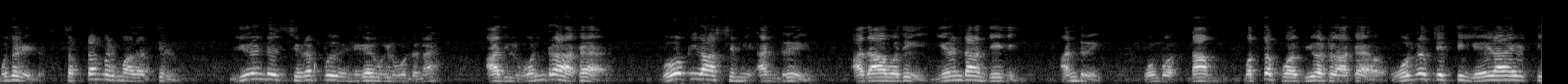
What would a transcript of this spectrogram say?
முதலில் செப்டம்பர் மாதத்தில் இரண்டு சிறப்பு நிகழ்வுகள் உள்ளன அதில் ஒன்றாக கோகிலாஷ்டமி அன்று அதாவது இரண்டாம் தேதி அன்று நாம் மொத்த வியூவர்களாக ஒரு லட்சத்தி ஏழாயிரத்தி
